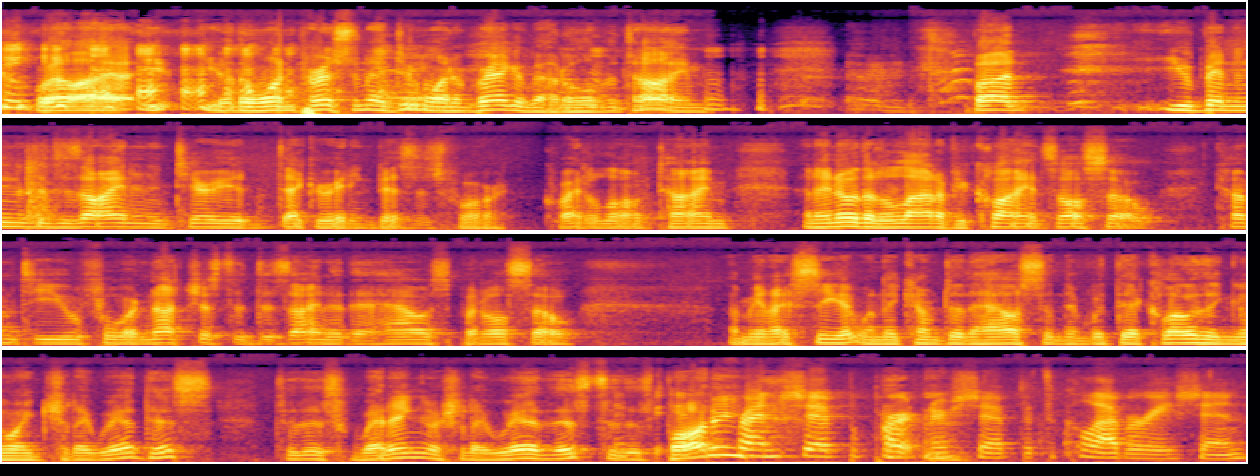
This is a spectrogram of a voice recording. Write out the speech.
well, I, you're the one person I do want to brag about all the time. But you've been in the design and interior decorating business for quite a long time, and I know that a lot of your clients also come to you for not just the design of their house, but also, I mean, I see it when they come to the house and then with their clothing, going, should I wear this? to this wedding or should I wear this to this party? It's a friendship, a partnership, it's a collaboration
